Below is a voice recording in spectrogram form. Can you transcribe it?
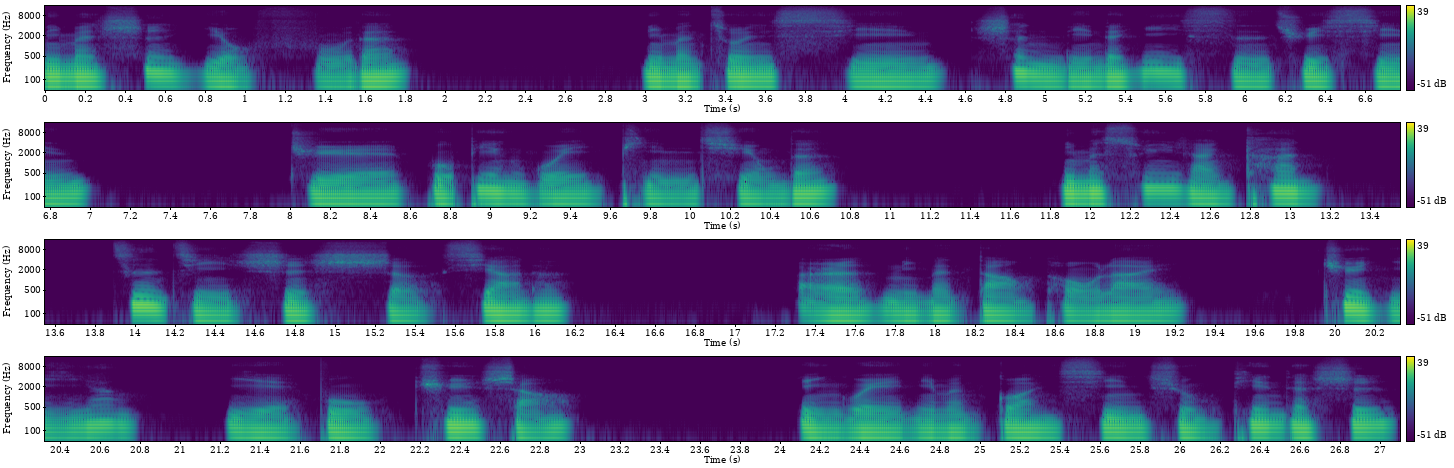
你们是有福的，你们遵行圣灵的意思去行，绝不变为贫穷的。你们虽然看自己是舍下了，而你们到头来却一样。也不缺少，因为你们关心属天的事，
